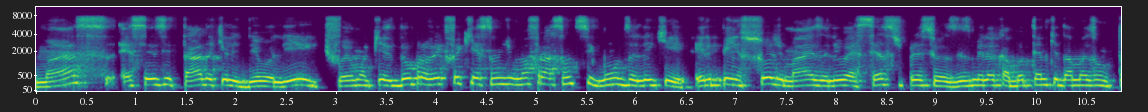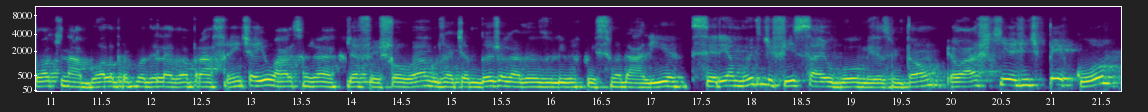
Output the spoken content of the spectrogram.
Mas essa hesitada que ele deu ali foi uma que deu para ver que foi questão de uma fração de segundos ali que ele pensou demais ali o excesso de preciosismo, ele acabou tendo que dar mais um toque na bola para poder levar para frente. Aí o Alisson já, já fechou o ângulo, já tinha dois jogadores do Liverpool em cima da linha. Seria muito difícil sair o gol mesmo. Então, eu acho que a gente pecou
